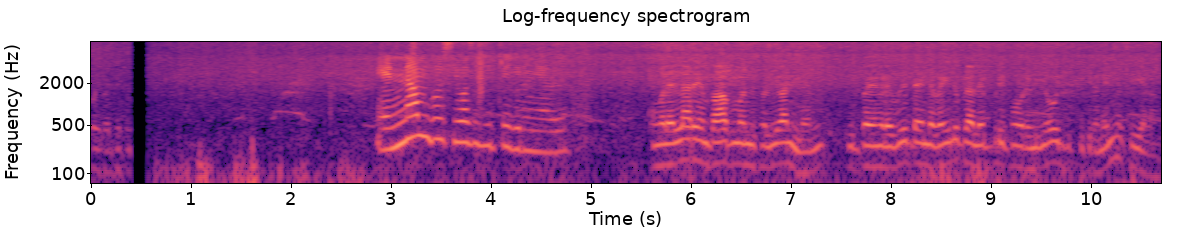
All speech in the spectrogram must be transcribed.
போய் கட்டி என்ன ப்ரூஸ் யோசிச்சுட்டு இருக்கிறீங்க அது உங்களை எல்லாரையும் பார்ப்போம்னு சொல்லி வந்தேன். இப்போ எங்களோட வீட்டை இந்த வெயிலுக்குள்ளால் எப்படி போறேன்னு யோசிச்சுக்கிறேன் என்ன செய்யலாம்?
